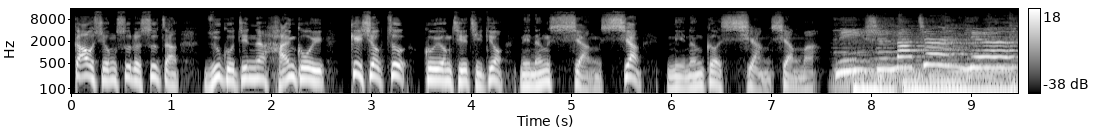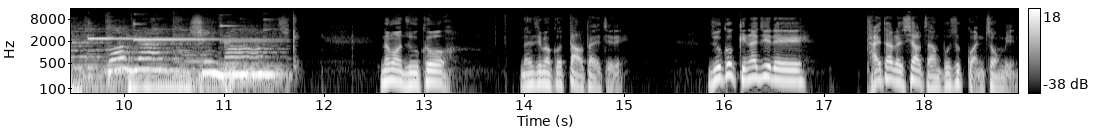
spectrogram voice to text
高雄市的市长，如果今天韩国瑜继续做高雄市市长，你能想象？你能够想象吗？你是那真言，我愿是那。那么如果咱这边个倒带这里，如果今天这里。台大的校长不是管仲明，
